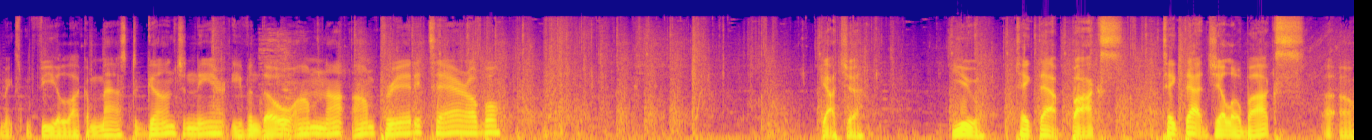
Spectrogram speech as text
Makes me feel like a master gungeoneer, even though I'm not, I'm pretty terrible. Gotcha. You, take that box. Take that jello box. Uh-oh.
